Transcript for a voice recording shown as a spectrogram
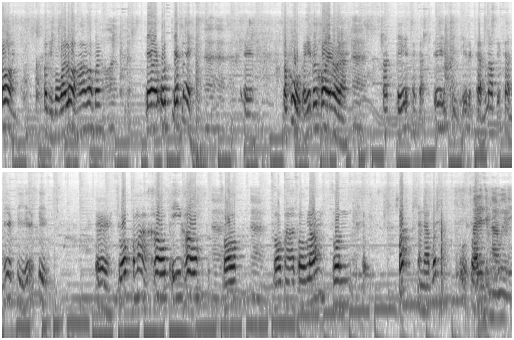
ลองเขาสิบอกว่าลองเอาลองเบิ่งอ๋อแต่ว่าอดเจ็บเลยอ่าอ่าเออตะคู่ก็เฮ็ดค่อยๆเอาล่ะอ่าตัดเตะจังซั่นเตะสิเฮ็ดจังซั่นรับจังซั่นเฮ็ดจังซี่เฮ็ดจังซี่เออสวบเข้ามาเข้าตีเข้าศอกอ่าศอกหน้าศอกหลังส่วนปัดนั่นน่ะปัดศอภายกใน15มื้อนี้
